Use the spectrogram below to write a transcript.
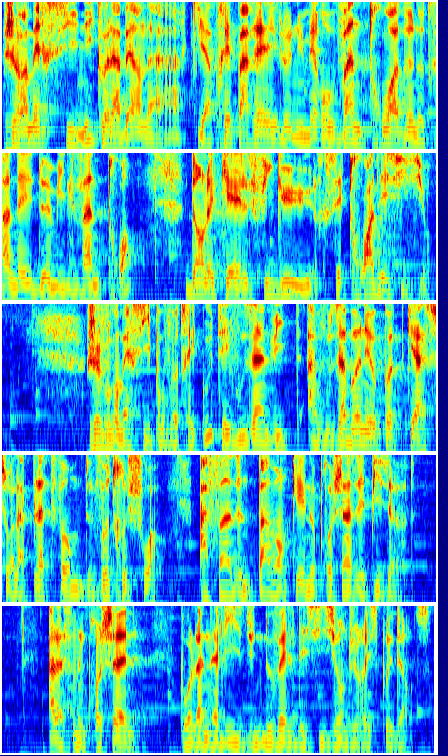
Je remercie Nicolas Bernard qui a préparé le numéro 23 de notre année 2023 dans lequel figurent ces trois décisions. Je vous remercie pour votre écoute et vous invite à vous abonner au podcast sur la plateforme de votre choix afin de ne pas manquer nos prochains épisodes. À la semaine prochaine pour l'analyse d'une nouvelle décision de jurisprudence.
